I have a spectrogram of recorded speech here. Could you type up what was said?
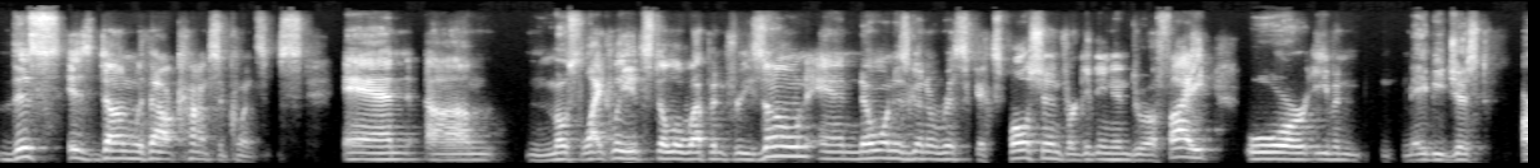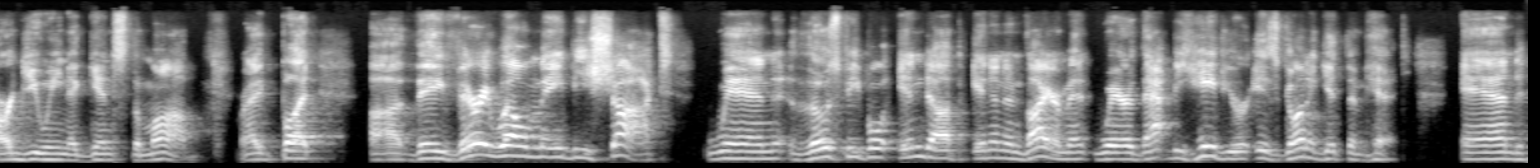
this is done without consequences. And um, most likely it's still a weapon free zone and no one is going to risk expulsion for getting into a fight or even maybe just arguing against the mob, right? But uh, they very well may be shocked when those people end up in an environment where that behavior is going to get them hit. And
